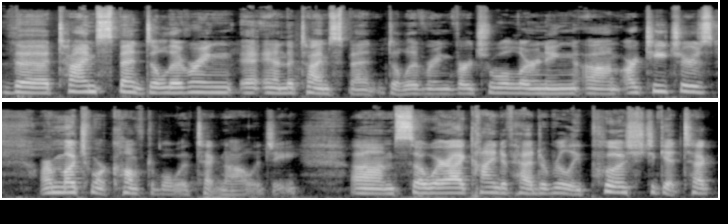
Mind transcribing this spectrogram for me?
the time spent delivering and the time spent delivering virtual learning, um, our teachers are much more comfortable with technology. Um, so, where I kind of had to really push to get tech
